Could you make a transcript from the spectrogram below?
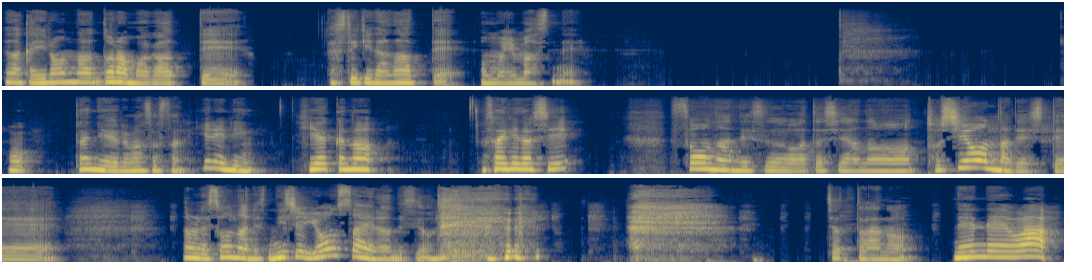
なんかいろんなドラマがあって、素敵だなって思いますね。お、ダニエル・マサさん、ゆりりん、飛躍のうさぎ年？そうなんですよ。私、あの、年女でして、なのでそうなんです。24歳なんですよね ちょっとあの、年齢は、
